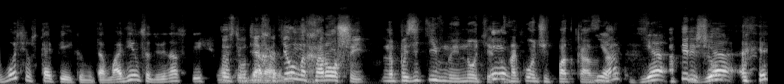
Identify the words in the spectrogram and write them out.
8 с копейками, там 11-12 тысяч. То есть вот я хотел на хорошей, на позитивной ноте Нет. закончить подкаст, Нет, да? Я, а ты решил... Я,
